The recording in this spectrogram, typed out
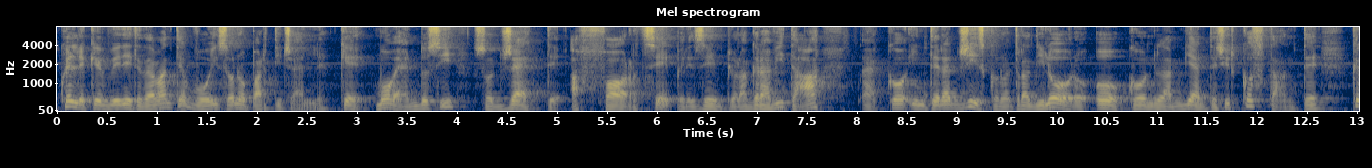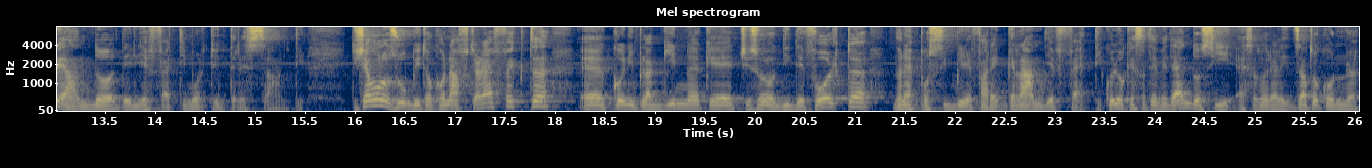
Quelle che vedete davanti a voi sono particelle che muovendosi soggette a forze, per esempio la gravità, ecco, interagiscono tra di loro o con l'ambiente circostante creando degli effetti molto interessanti. Diciamolo subito, con After Effects, eh, con i plugin che ci sono di default, non è possibile fare grandi effetti. Quello che state vedendo sì, è stato realizzato con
